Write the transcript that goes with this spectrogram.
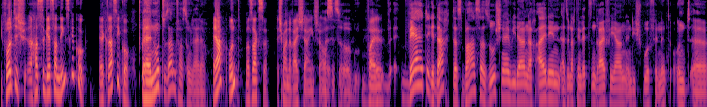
ich wollte, ich, hast du gestern Dings geguckt? El Clasico. Äh, nur Zusammenfassung leider. Ja, und? Was sagst du? Ich meine, reicht ja eigentlich schon aus. Also, Weil, wer hätte gedacht, dass Barca so schnell wieder nach all den, also nach den letzten drei, vier Jahren in die Spur findet und äh,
